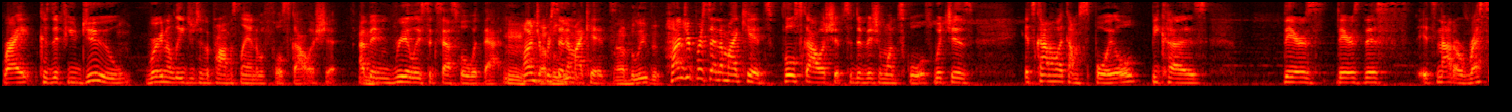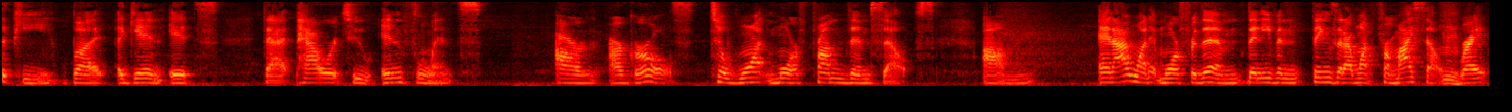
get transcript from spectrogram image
right? Because if you do we're going to lead you to the promised land of a full scholarship. I've mm. been really successful with that. Mm. 100% of my it. kids. I believe it. Hundred percent of my kids full scholarships to Division One schools, which is it's kind of like I'm spoiled because there's there's this. It's not a recipe, but again, it's that power to influence our our girls to want more from themselves. Um, and I want it more for them than even things that I want for myself, right?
